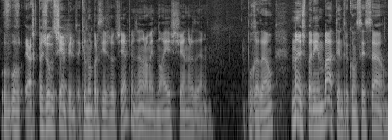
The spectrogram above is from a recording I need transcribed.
houve- houve- eu acho que para jogos de Champions, aquilo não parecia jogo de Champions, né? normalmente não é este género de, porradão, mas para embate entre Conceição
